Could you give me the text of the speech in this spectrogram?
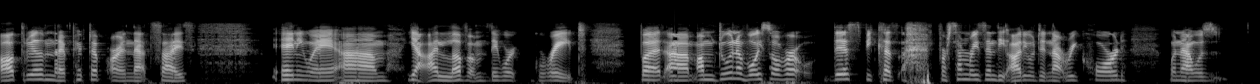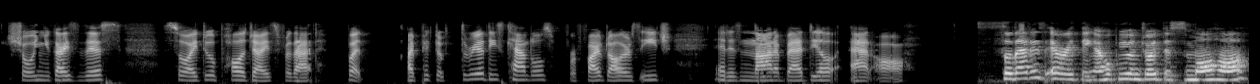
All three of them that I picked up are in that size. Anyway, um, yeah, I love them. They work great. But um, I'm doing a voiceover this because for some reason the audio did not record when I was showing you guys this. So I do apologize for that. But I picked up three of these candles for $5 each. It is not a bad deal at all. So that is everything. I hope you enjoyed this small haul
